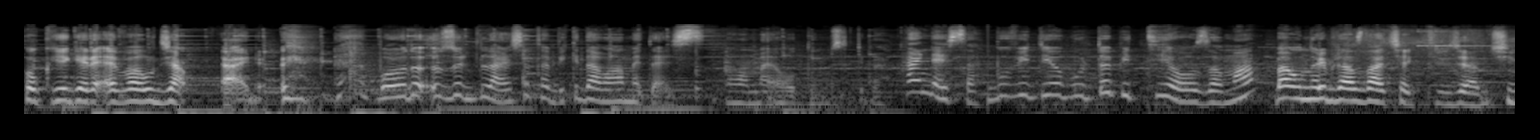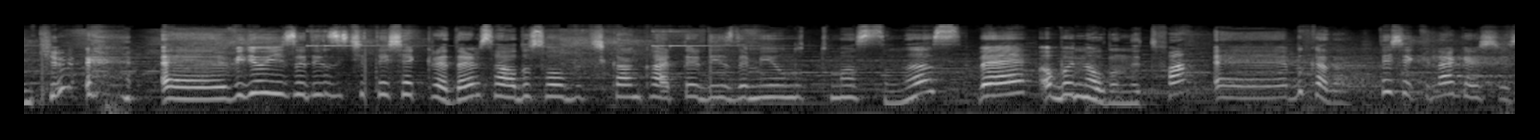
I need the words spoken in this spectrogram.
Kokuyu geri eve alacağım yani. bu arada özür dilerse tabii ki devam ederiz. Normal olduğumuz gibi. Her neyse bu video burada bitiyor o zaman. Ben onları biraz daha çektireceğim çünkü. Ee, videoyu izlediğiniz için teşekkür ederim. Sağda solda çıkan kartları da izlemeyi unutmazsınız. Ve abone olun lütfen. Ee, bu kadar. Teşekkürler, görüşürüz.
